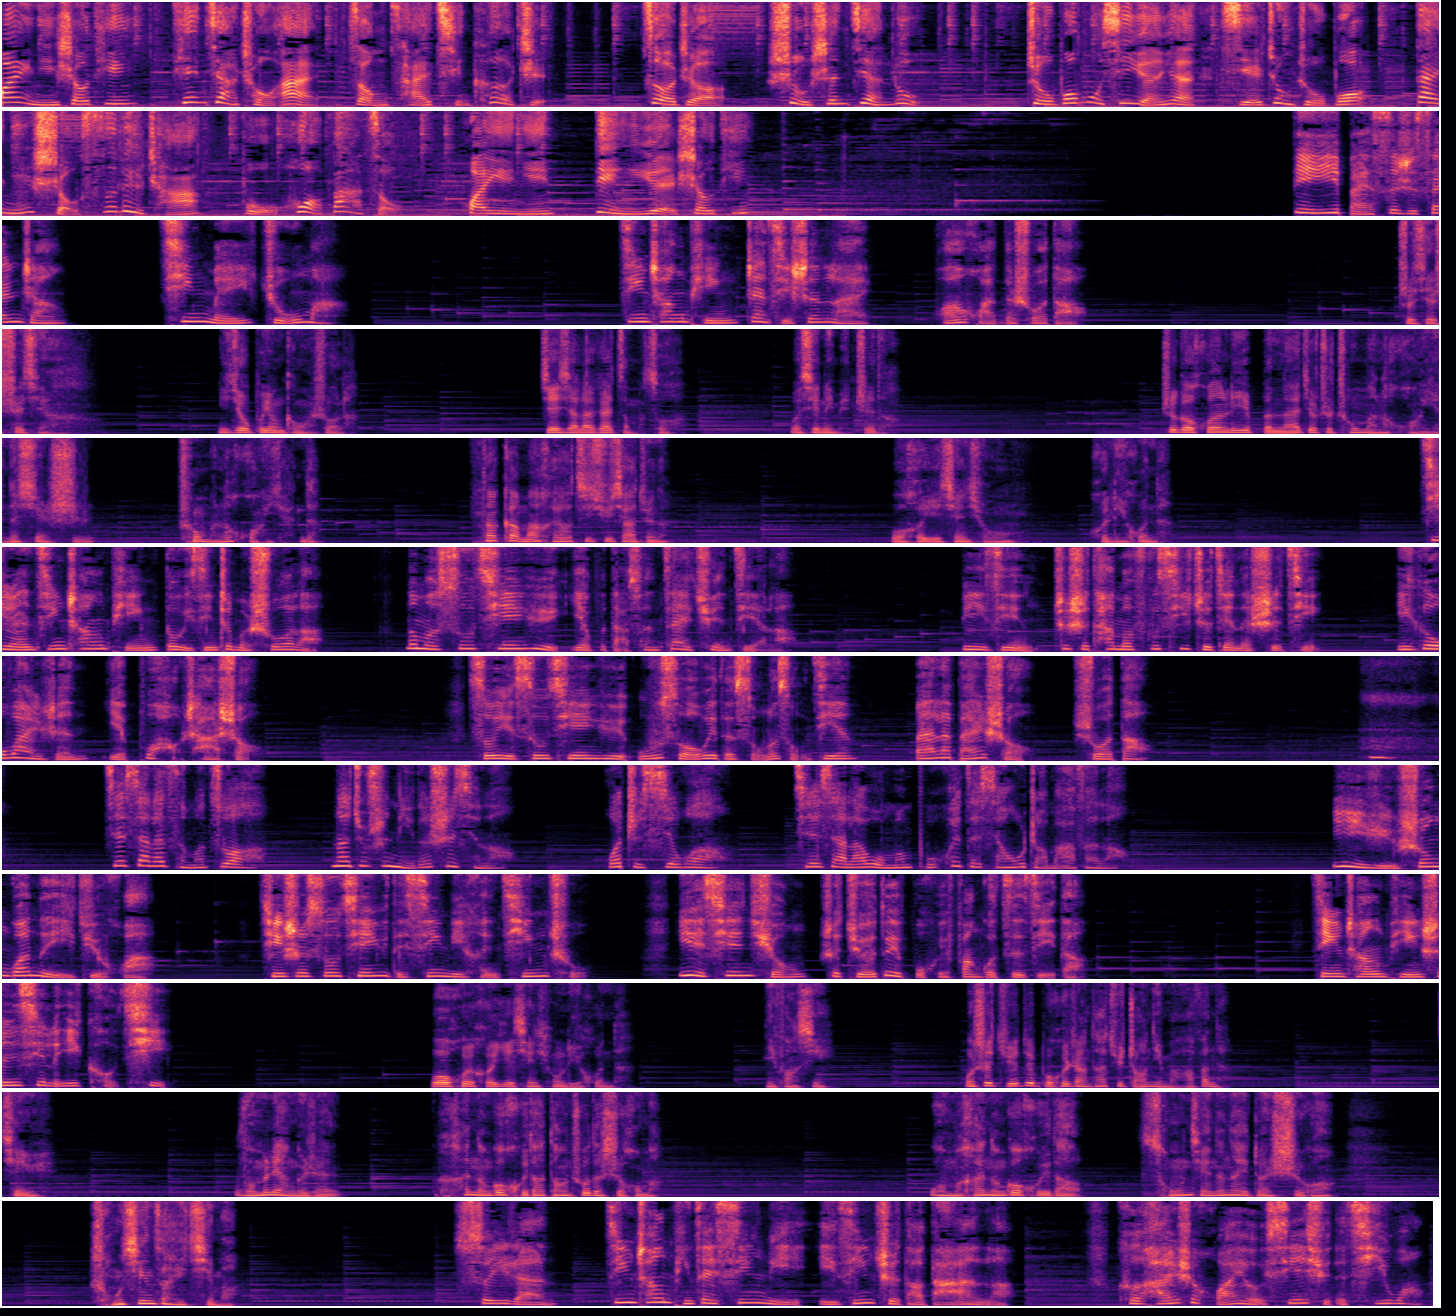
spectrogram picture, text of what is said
欢迎您收听《天价宠爱总裁请克制》，作者树深见鹿，主播木西圆圆携众主播带您手撕绿茶，捕获霸总。欢迎您订阅收听。第一百四十三章，青梅竹马。金昌平站起身来，缓缓的说道：“这些事情。”你就不用跟我说了。接下来该怎么做，我心里面知道。这个婚礼本来就是充满了谎言的现实，充满了谎言的，那干嘛还要继续下去呢？我和叶千琼会离婚的。既然金昌平都已经这么说了，那么苏千玉也不打算再劝解了。毕竟这是他们夫妻之间的事情，一个外人也不好插手。所以，苏千玉无所谓的耸了耸肩，摆了摆手，说道：“嗯，接下来怎么做，那就是你的事情了。我只希望，接下来我们不会再相互找麻烦了。”一语双关的一句话，其实苏千玉的心里很清楚，叶千琼是绝对不会放过自己的。金昌平深吸了一口气：“我会和叶千琼离婚的。”你放心，我是绝对不会让他去找你麻烦的。千羽，我们两个人还能够回到当初的时候吗？我们还能够回到从前的那一段时光，重新在一起吗？虽然金昌平在心里已经知道答案了，可还是怀有些许的期望。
